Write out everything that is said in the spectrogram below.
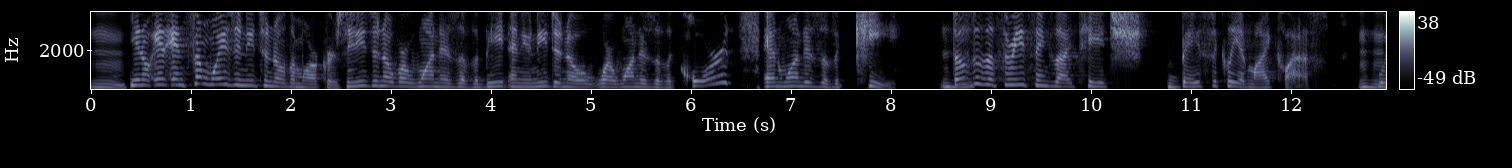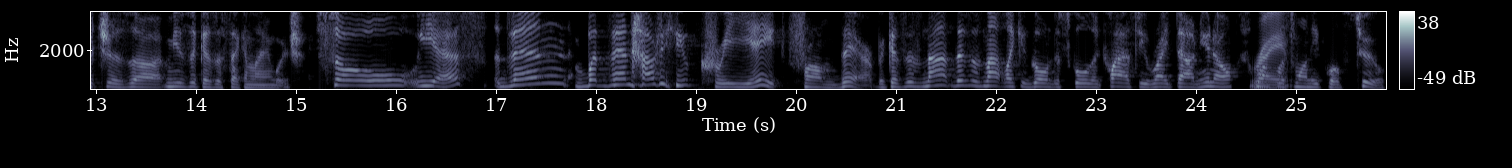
Mm. you know in, in some ways you need to know the markers you need to know where one is of the beat and you need to know where one is of the chord and one is of the key Mhm. those are the three things i teach basically in my class Mhm. which is uh, music as a second language. So yes, then, but then how do you create from there? Because it's not, this is not like you go into school and class, you write down, you know, Right. one plus one equals two.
